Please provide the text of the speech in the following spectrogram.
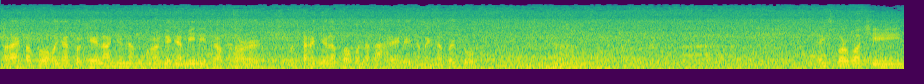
Marami pa po ako yan. Pag kailangan nyo ng mga ganyan mini tractor, kontakin nyo lang po ako. Naka-highlight na may number ko. Uh, thanks for watching.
